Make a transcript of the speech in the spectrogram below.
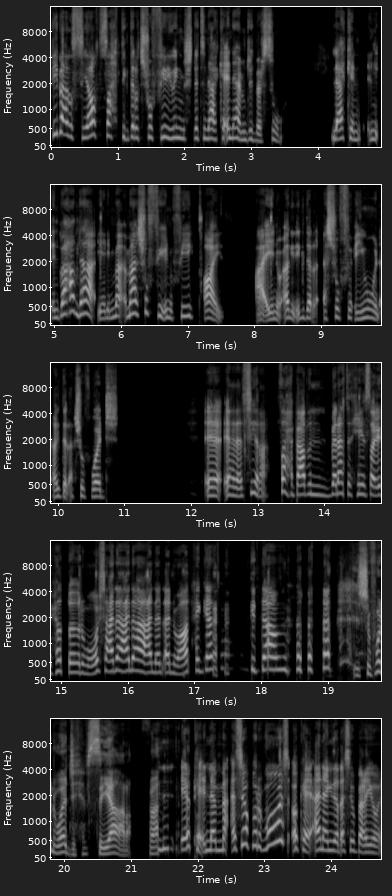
في بعض السيارات صح تقدر تشوف فيه عيون مشدت إنها كأنها من جد مرسومة. لكن ال- البعض لا يعني ما ما أشوف فيه إنه في آيز إنه أق- أقدر أشوف عيون أقدر أشوف وجه. آه على السيرة صح بعض البنات الحين صاروا يحطوا رموش على على على الأنوار حقتهم قدام. يشوفون وجه في السيارة أوكي لما أشوف رموش أوكي أنا أقدر أشوف عيون.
